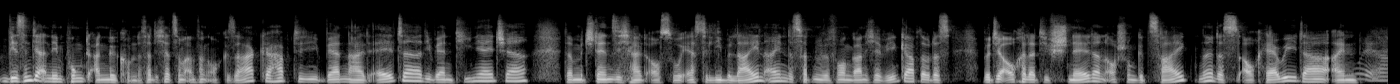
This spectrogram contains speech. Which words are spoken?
wir sind ja an dem Punkt angekommen, das hatte ich jetzt am Anfang auch gesagt gehabt, die werden halt älter, die werden Teenager, damit stellen sich halt auch so erste Liebeleien ein, das hatten wir vorhin gar nicht erwähnt gehabt, aber das wird ja auch relativ schnell dann auch schon gezeigt, ne, dass auch Harry da ein Oh ja.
